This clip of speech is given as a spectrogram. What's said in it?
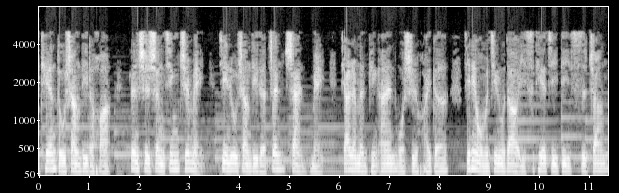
天读上帝的话，认识圣经之美，进入上帝的真善美。家人们平安，我是怀德。今天我们进入到以斯帖记第四章。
